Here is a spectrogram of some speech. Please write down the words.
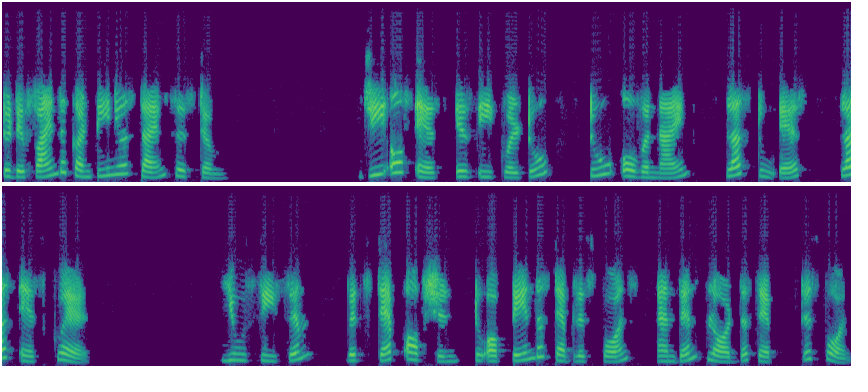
to define the continuous time system. g of s is equal to 2 over 9 plus 2s plus s square. Use csim with step option to obtain the step response and then plot the step response.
